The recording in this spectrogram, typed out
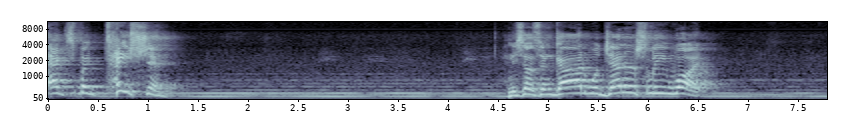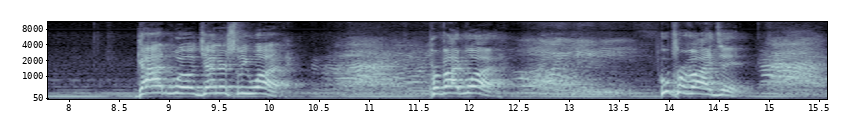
expectation. And he says, and God will generously what? God will generously what? Provide, Provide what? Who provides it? God.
